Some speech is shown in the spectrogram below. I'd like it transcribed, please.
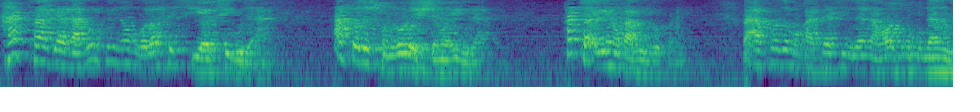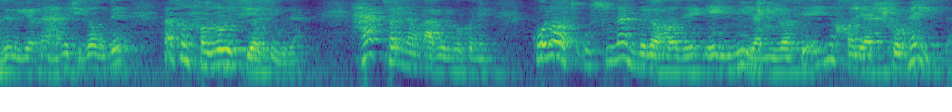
حتی اگر قبول کنیم اینا قلات سیاسی بودن افراد سنرو اجتماعی بودن. حتی اگر اینو قبول بکنیم. و افراد مقدسی بودن نماز میخوندن روزه می‌گرفتن همه چیزا بوده. پس اون تنرو سیاسی بودن حتی اینم قبول بکنیم. قلات اصولا به لحاظ علمی و میراث علمی خالی از شبهه نیستن.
